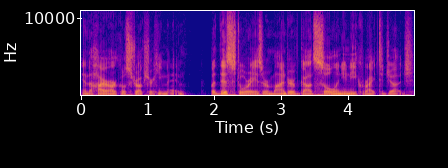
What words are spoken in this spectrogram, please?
and the hierarchical structure he made. But this story is a reminder of God's sole and unique right to judge,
